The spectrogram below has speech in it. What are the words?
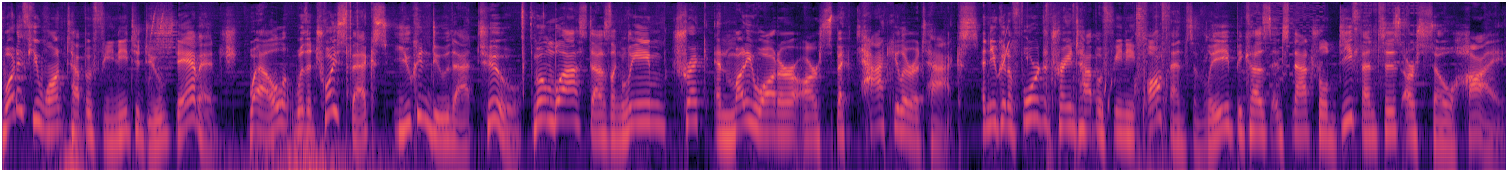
What if you want Tapu Fini to do damage? Well, with a choice specs, you can do that too. Moonblast, Dazzling Gleam, Trick, and Muddy Water are spectacular attacks, and you can afford to train Tapu Fini offensively because its natural defenses are so high.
